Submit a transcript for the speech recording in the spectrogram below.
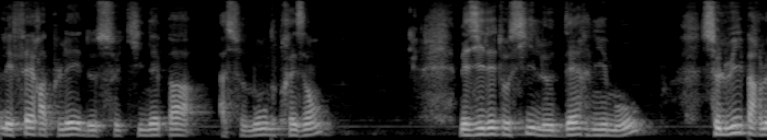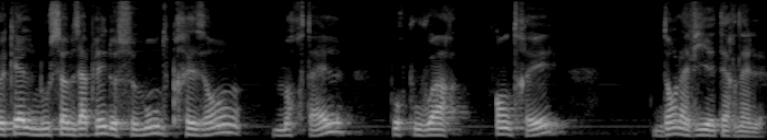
les faire appeler de ce qui n'est pas à ce monde présent. Mais il est aussi le dernier mot, celui par lequel nous sommes appelés de ce monde présent mortel pour pouvoir entrer dans la vie éternelle.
